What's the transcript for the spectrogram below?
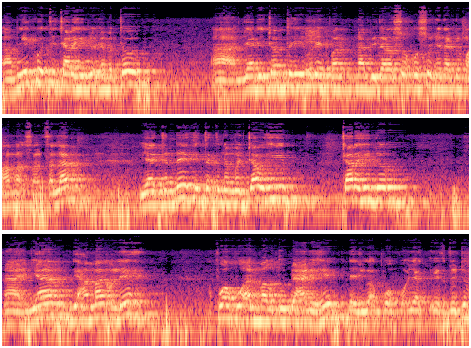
Ha, mengikuti cara hidup yang betul ha, yang dicontohi oleh Nabi dan Rasul khususnya Nabi Muhammad SAW yang kena kita kena menjauhi cara hidup ha, yang diamal oleh puak-puak al-maghdubi alaihim dan juga puak-puak yang, ketujuh.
